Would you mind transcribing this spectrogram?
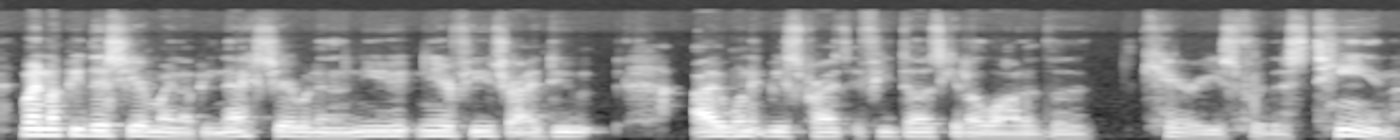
It might not be this year, might not be next year, but in the new, near future, I do. I wouldn't be surprised if he does get a lot of the carries for this team.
